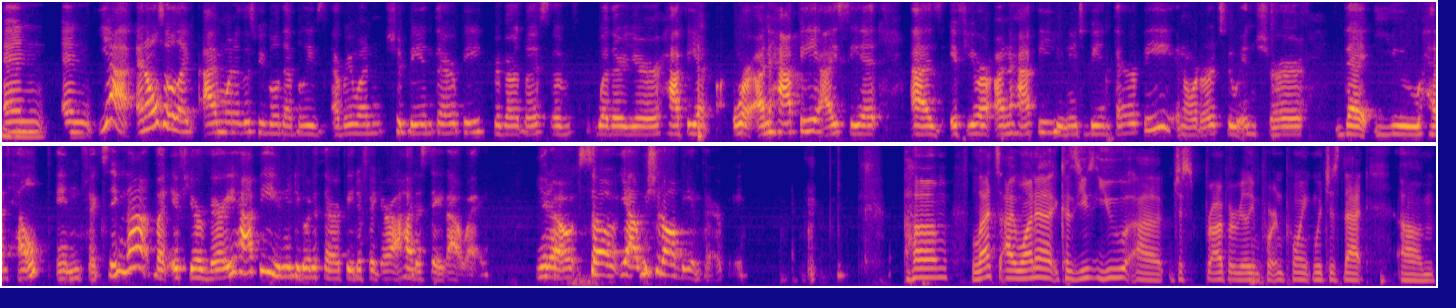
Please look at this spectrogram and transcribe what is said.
and mm-hmm. and yeah, and also like I'm one of those people that believes everyone should be in therapy, regardless of whether you're happy or unhappy. I see it as if you're unhappy, you need to be in therapy in order to ensure that you have help in fixing that. But if you're very happy, you need to go to therapy to figure out how to stay that way. You know, so yeah, we should all be in therapy. Um, let's. I want to because you you uh just brought up a really important point, which is that um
